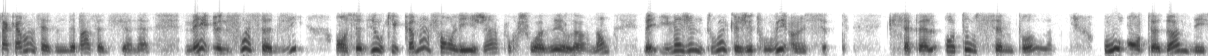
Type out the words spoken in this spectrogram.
Ça commence à être une dépense additionnelle. Mais une fois ça dit, on se dit, OK, comment font les gens pour choisir leur nom? Ben, imagine-toi que j'ai trouvé un site qui s'appelle AutoSimple où on te donne des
